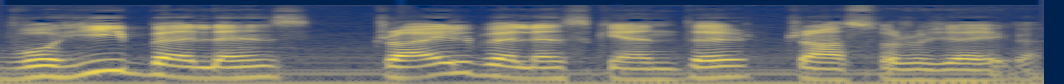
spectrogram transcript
वही बैलेंस ट्रायल बैलेंस के अंदर ट्रांसफ़र हो जाएगा।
